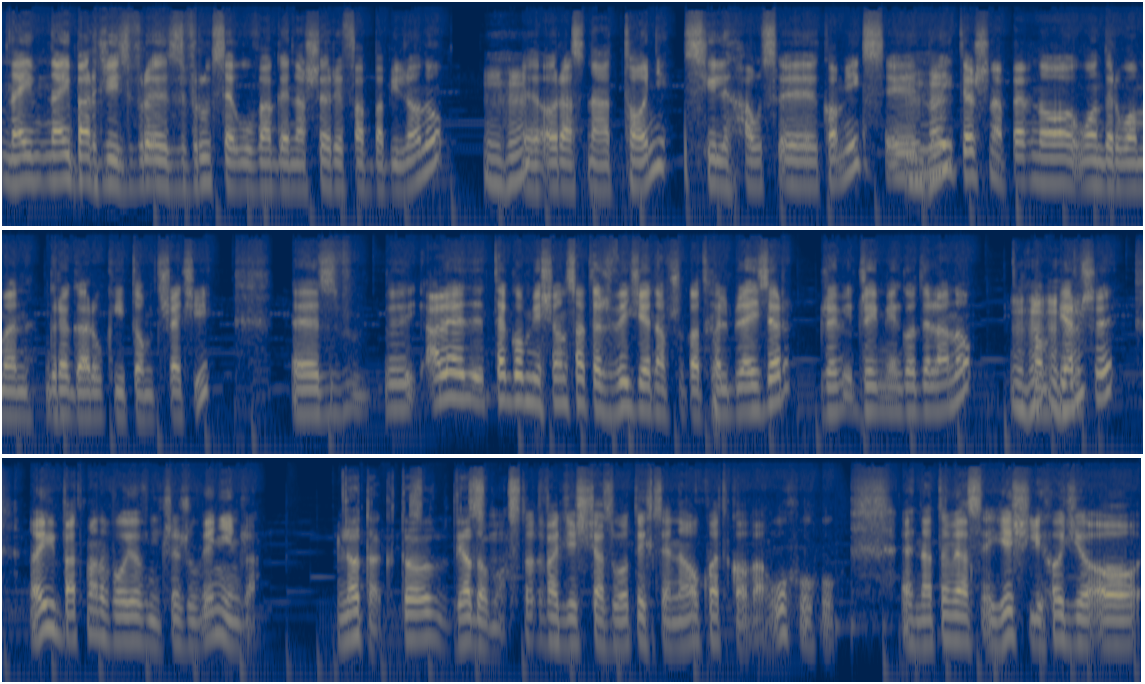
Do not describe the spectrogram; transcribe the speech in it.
Naj, najbardziej zwr- zwrócę uwagę na szeryfa Babilonu Mhm. e, oraz na Toń z Hill House e, Comics, e, no Mhm. i też na pewno Wonder Woman Grega Ruki tom trzeci. Ale tego miesiąca też wyjdzie na przykład Hellblazer Jamie- Jamie'ego Delano, Mhm, tom mhm. pierwszy, no i Batman Wojownicze Żółwie Ninja. No tak, to wiadomo. 120 zł cena okładkowa. Uhuhu. Natomiast jeśli chodzi o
